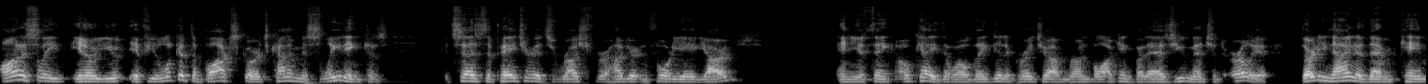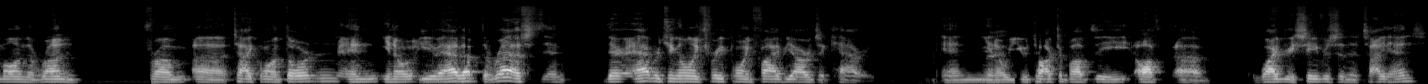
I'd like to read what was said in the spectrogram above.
honestly, you know, you if you look at the box score, it's kind of misleading because it says the Patriots rushed for 148 yards, and you think, okay, well, they did a great job run blocking, but as you mentioned earlier, 39 of them came on the run from uh, Tyquan Thornton, and you know, you add up the rest, and they're averaging only 3.5 yards a carry. And you know, you talked about the off uh, wide receivers and the tight ends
